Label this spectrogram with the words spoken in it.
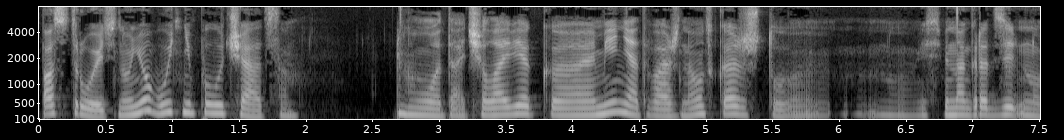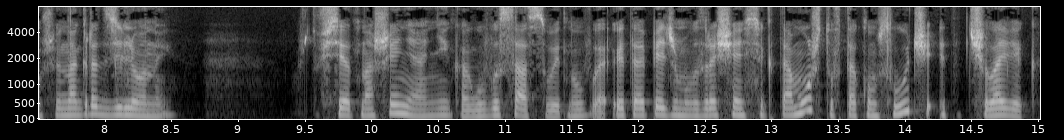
построить, но у него будет не получаться. Вот, а человек э, менее отважный, он скажет, что ну, если виноград, ну, виноград зеленый, что все отношения, они как бы высасывают. Но это, опять же, мы возвращаемся к тому, что в таком случае этот человек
